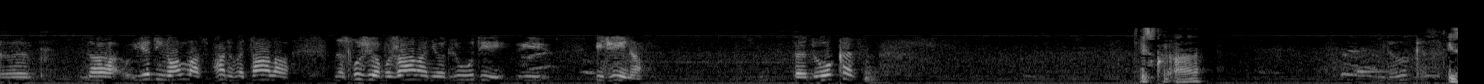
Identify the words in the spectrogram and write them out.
E, da jedino Allah subhanahu wa ta'ala zaslužuje obožavanje od ljudi i, i džina. To je dokaz. Iz Kur'ana? Dokaz. Iz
